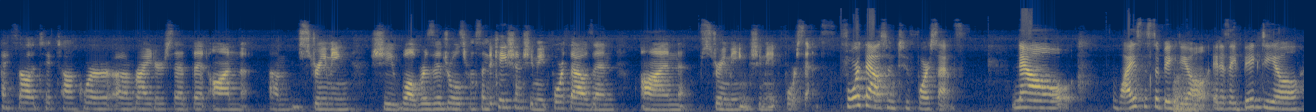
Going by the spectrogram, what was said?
I saw a TikTok where a writer said that on um, streaming, she well residuals from syndication, she made four thousand. On streaming, she made four cents. 4,000 to 4 cents. Now, why is this a big deal? It is a big deal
